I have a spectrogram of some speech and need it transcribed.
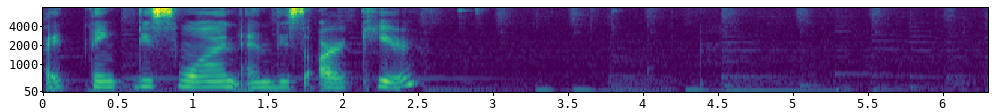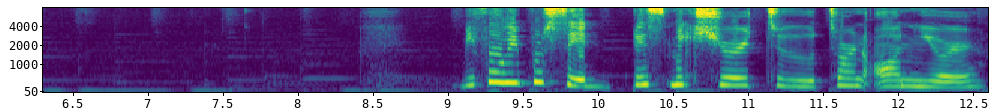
I think this one and this arc here Before we proceed, please make sure to turn on your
